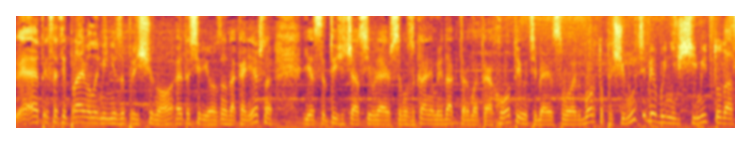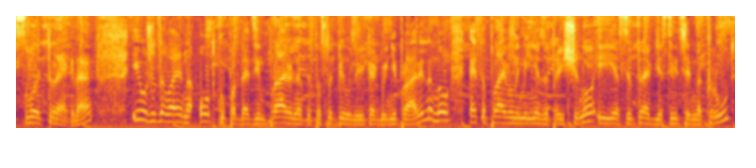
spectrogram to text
Это, кстати, правилами не запрещено. Это серьезно, да, конечно. Если ты сейчас являешься музыкальным редактором этой охоты, и у тебя есть свой отбор, то почему тебе бы не вщемить туда свой трек, да? И уже давай на откуп отдадим, правильно ты поступил или как бы неправильно, но это правилами не запрещено, и если трек действительно крут,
